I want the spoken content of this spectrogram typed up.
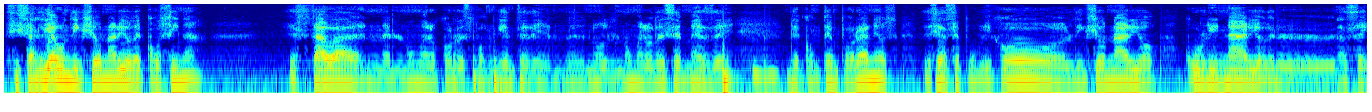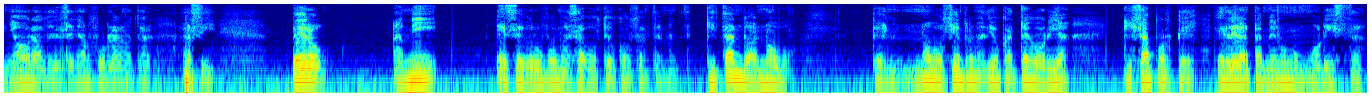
si salía un diccionario de cocina, estaba en el número correspondiente, de, el número de ese mes de, de, contemporáneos, decía, se publicó el diccionario culinario de la señora o del señor fulano, tal, así. Pero a mí ese grupo me saboteó constantemente, quitando a Novo que Novo siempre me dio categoría, quizá porque él era también un humorista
